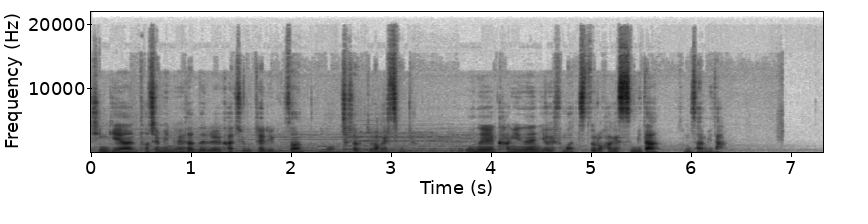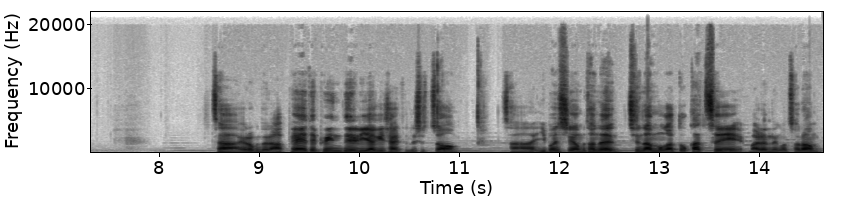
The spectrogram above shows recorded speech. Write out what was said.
신기한 더 재밌는 회사들을 가지고 데리고선 한번 찾아뵙도록 하겠습니다. 오늘 강의는 여기서 마치도록 하겠습니다. 감사합니다. 자, 여러분들 앞에 대표님들 이야기 잘 들으셨죠? 자, 이번 시간부터는 지난번과 똑같이 말하는 것처럼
